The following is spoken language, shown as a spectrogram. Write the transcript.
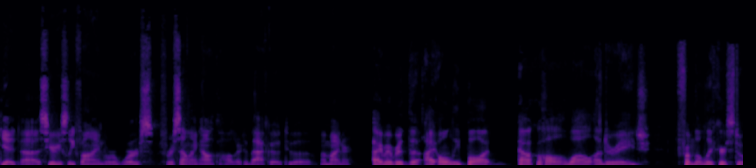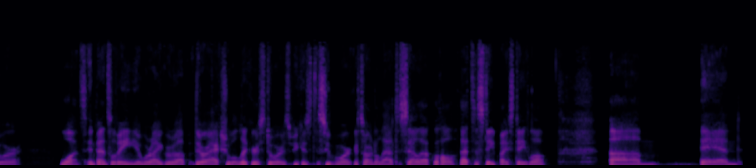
get uh, seriously fined or worse for selling alcohol or tobacco to a, a minor. I remember the I only bought alcohol while underage from the liquor store once in Pennsylvania where I grew up. There are actual liquor stores because the supermarkets aren't allowed to sell alcohol. That's a state by state law. Um, and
